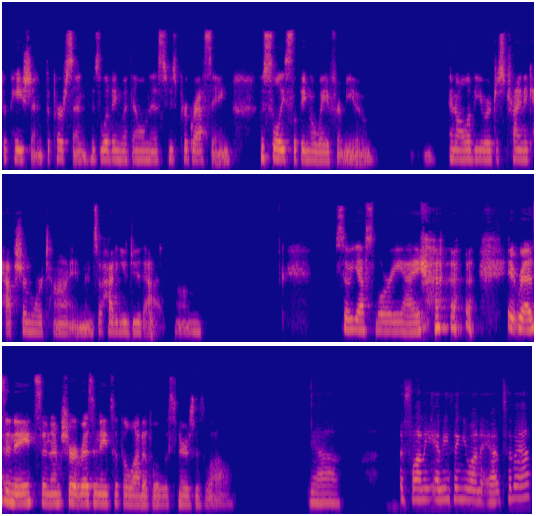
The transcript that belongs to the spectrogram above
the patient, the person who's living with illness, who's progressing, who's slowly slipping away from you. And all of you are just trying to capture more time. And so, how do you do that? Um, so yes, Lori, I it resonates, and I'm sure it resonates with a lot of the listeners as well. Yeah, Ashwini, anything you want to add to that?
